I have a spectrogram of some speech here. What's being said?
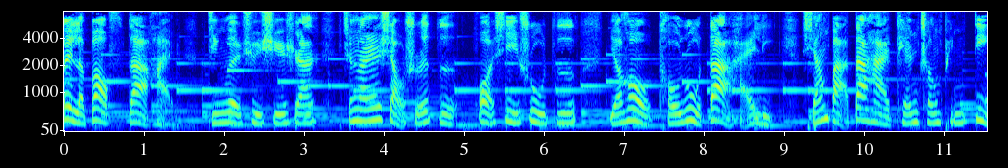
为了报复大海，精卫去西山捡来小石子或细树枝，然后投入大海里，想把大海填成平地。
